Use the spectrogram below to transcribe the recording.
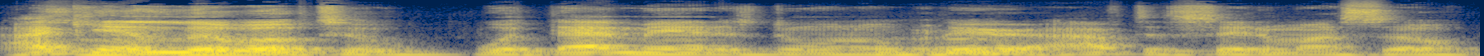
I can't live up to what that man is doing over Mhm. there. I have to say to myself,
